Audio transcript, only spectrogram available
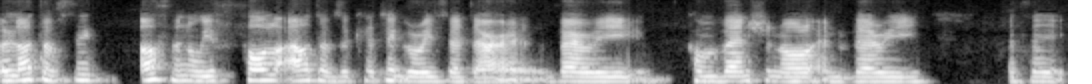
a lot of things. Often we fall out of the categories that are very conventional and very, let's say,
